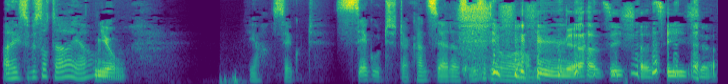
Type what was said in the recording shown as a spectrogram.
Alex, du bist doch da, ja? Jo. Ja, sehr gut. Sehr gut. Da kannst du ja das nächste Thema machen. ja, sicher, sicher.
